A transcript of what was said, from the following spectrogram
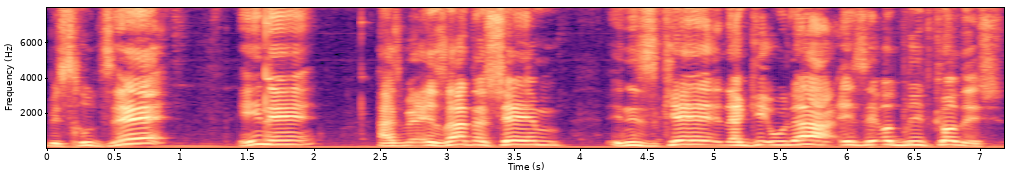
בזכות זה, הנה, אז בעזרת השם נזכה לגאולה, איזה עוד ברית קודש.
